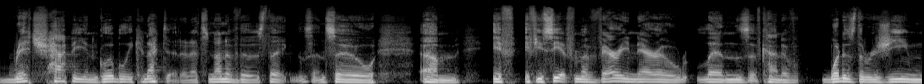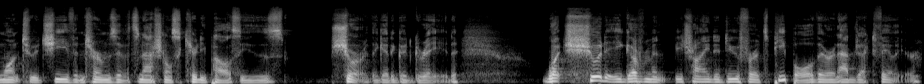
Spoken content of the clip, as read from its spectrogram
rich, happy, and globally connected, and it's none of those things. And so, um, if if you see it from a very narrow lens of kind of what does the regime want to achieve in terms of its national security policies, sure, they get a good grade. What should a government be trying to do for its people? They're an abject failure.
